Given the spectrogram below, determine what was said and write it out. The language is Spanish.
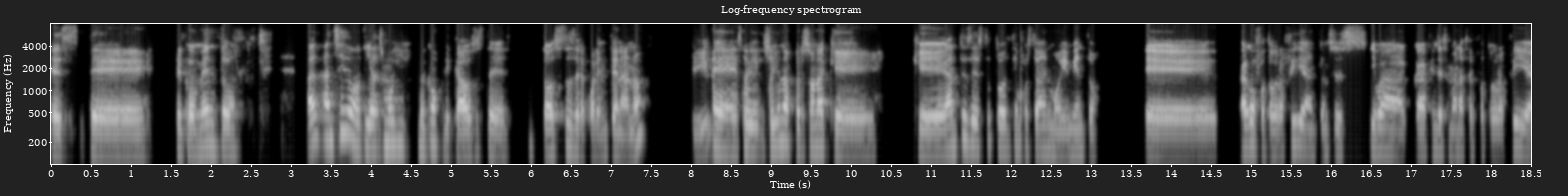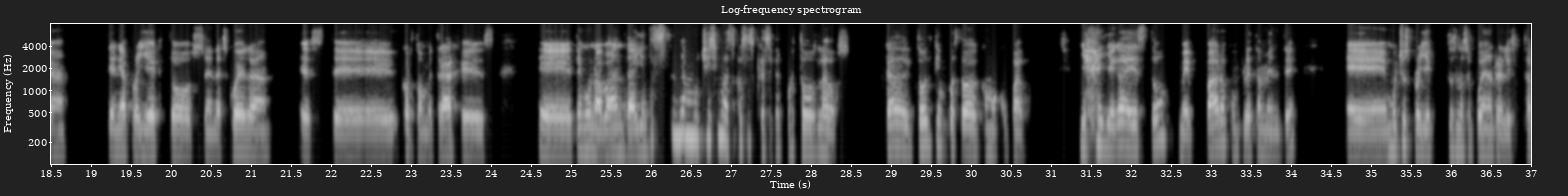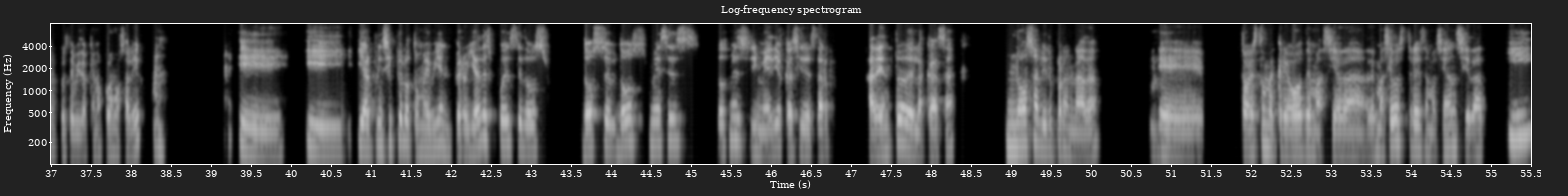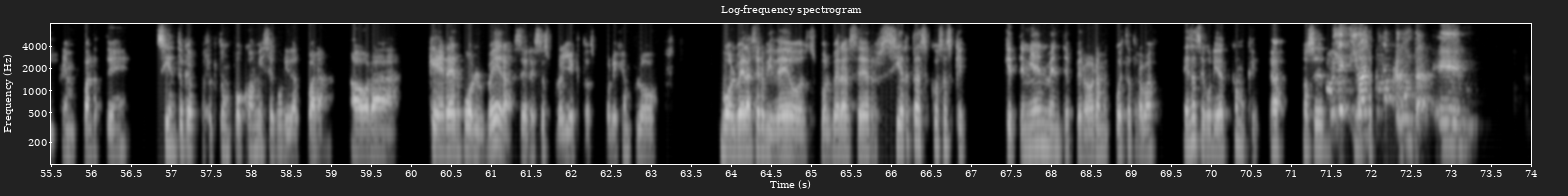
Este, te comento, han, sido días muy, muy complicados este, todos estos de la cuarentena, ¿no? Sí. Eh, soy, soy una persona que, que antes de esto todo el tiempo estaba en movimiento. Eh, hago fotografía, entonces iba cada fin de semana a hacer fotografía, tenía proyectos en la escuela, este, cortometrajes, eh, tengo una banda y entonces tenía muchísimas cosas que hacer por todos lados cada, todo el tiempo estaba como ocupado. Llega esto, me paro completamente. Eh, muchos proyectos no se pueden realizar pues debido a que no podemos salir. Y, y, y, al principio lo tomé bien, pero ya después de dos, dos, dos meses, dos meses y medio casi de estar adentro de la casa, no salir para nada, eh, todo esto me creó demasiada, demasiado estrés, demasiada ansiedad y en parte siento que afecta un poco a mi seguridad para ahora querer volver a hacer esos proyectos. Por ejemplo, volver a hacer videos, volver a hacer ciertas cosas que, que tenía en mente, pero ahora me cuesta trabajo. Esa seguridad como que, ah, no sé. Oye, Iván, una pregunta. Eh,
